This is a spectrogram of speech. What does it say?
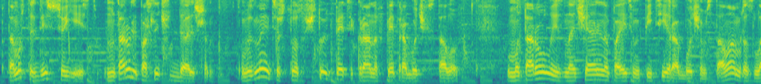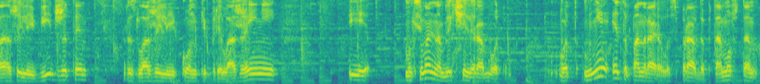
потому что здесь все есть. Motorola пошли чуть дальше. Вы знаете, что существует 5 экранов, 5 рабочих столов. У Motorola изначально по этим пяти рабочим столам разложили виджеты, разложили иконки приложений и максимально облегчили работу. Вот мне это понравилось, правда, потому что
